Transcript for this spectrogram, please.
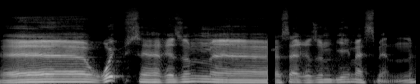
Euh, oui, ça résume, euh, ça résume bien ma semaine.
